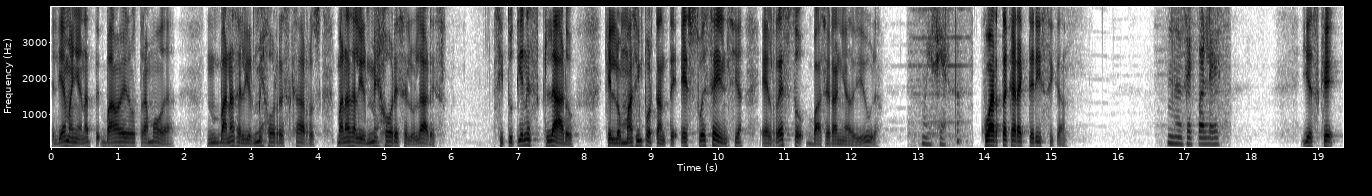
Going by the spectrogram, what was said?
El día de mañana va a haber otra moda. Van a salir mejores carros, van a salir mejores celulares. Si tú tienes claro que lo más importante es tu esencia, el resto va a ser añadidura. Muy cierto. Cuarta característica. No sé cuál es. Y es que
